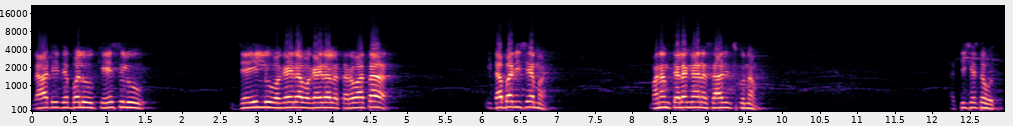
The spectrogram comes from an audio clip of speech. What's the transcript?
లాఠీ దెబ్బలు కేసులు జైళ్ళు వగైరా వగైరాల తర్వాత ఈ డబ్బా తీసేమా మనం తెలంగాణ సాధించుకున్నాం. అది తీసేస్తే పోతుంది.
